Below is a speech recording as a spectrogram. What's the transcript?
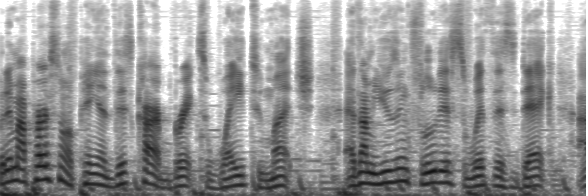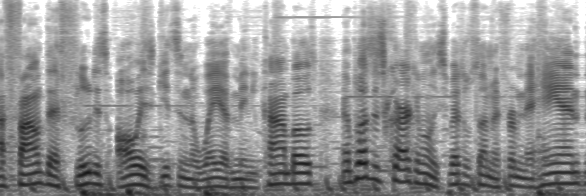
But in my personal opinion, this card bricks way too much. As I'm using Flutist with this deck, I found that Flutist always gets in the way of many combos. And plus this card can only special summon from the hand,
